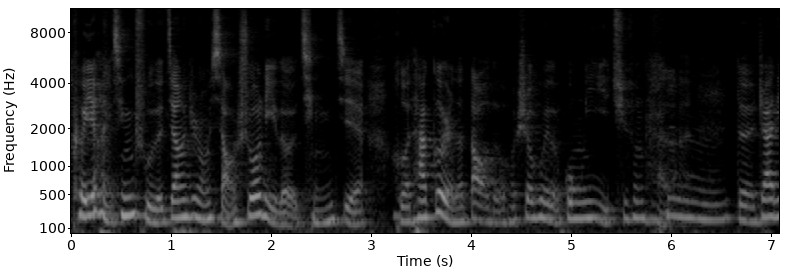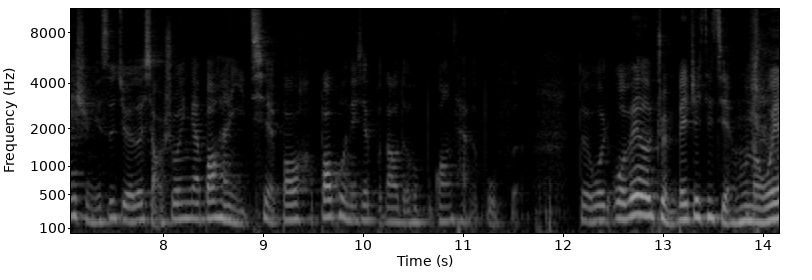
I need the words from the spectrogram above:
可以很清楚的将这种小说里的情节和他个人的道德和社会的公益区分开来。嗯对，扎迪史密斯觉得小说应该包含一切，包包括那些不道德和不光彩的部分。对我，我为了准备这期节目呢，我也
